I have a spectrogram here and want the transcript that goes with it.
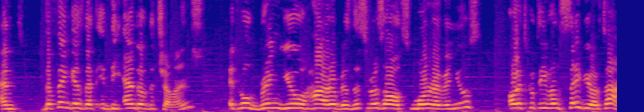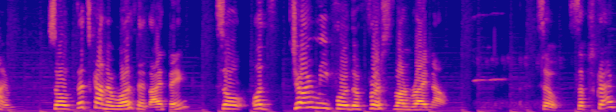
And the thing is that at the end of the challenge, it will bring you higher business results, more revenues, or it could even save your time. So that's kind of worth it, I think. So let's join me for the first one right now. So subscribe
